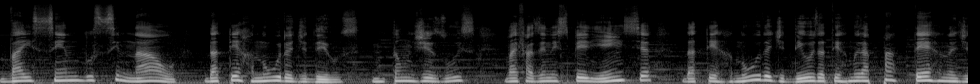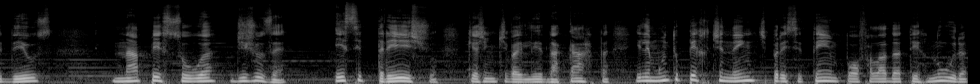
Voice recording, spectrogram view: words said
vai sendo sinal da ternura de Deus. Então Jesus vai fazendo experiência da ternura de Deus, da ternura paterna de Deus na pessoa de José. Esse trecho que a gente vai ler da carta, ele é muito pertinente para esse tempo ao falar da ternura,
